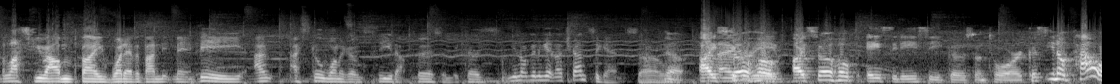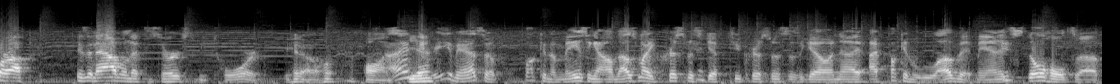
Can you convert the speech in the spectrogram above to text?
the last few albums by whatever band it may be. I, I still want to go and see that person because you're not going to get that chance again. So No, I, I so agree. hope I so hope ACDC goes on tour because you know Power Up is an album that deserves to be toured. You know, on I Yeah. agree, man. That's a fucking amazing album. That was my Christmas gift two Christmases ago, and I, I fucking love it, man. It still holds up.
